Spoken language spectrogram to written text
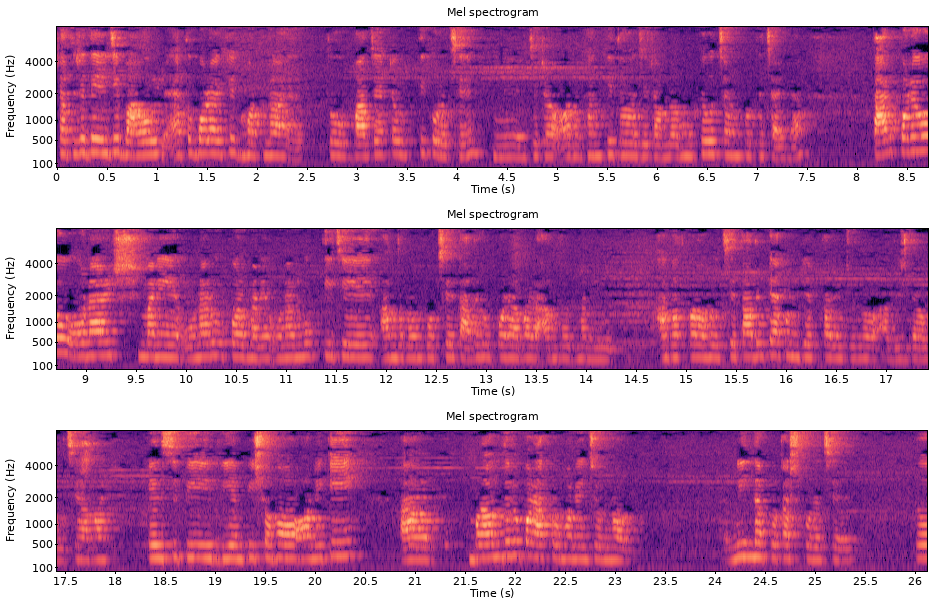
সাথে সাথে এই যে বাউল এত বড় একটা ঘটনা, তো বাজে একটা উক্তি করেছে যেটা অনাকাঙ্ক্ষিত, যেটা আমরা মুখে উচ্চারণ করতে চাই না। তারপরেও ওনার মানে ওনার উপর মানে ওনার মুক্তি যে আন্দোলন করছে, তাদের উপর আবার আন্দোলন মানে আঘাত করা হয়েছে, তাদেরকে এখন গ্রেপ্তারের জন্য আদেশ দেওয়া হয়েছে। আবার এনসিপি, বিএনপি সহ অনেকেই বাউলদের উপর আক্রমণের জন্য নিন্দা প্রকাশ করেছে। তো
